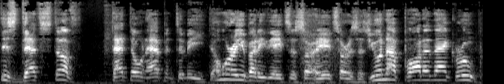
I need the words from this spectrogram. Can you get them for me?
this death stuff, that don't happen to me. Don't worry about it, Yetzer says. You're not part of that group.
